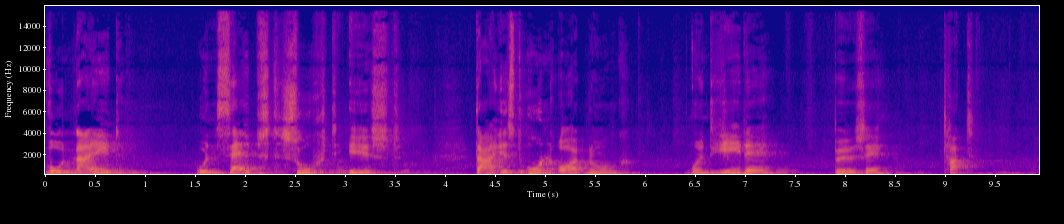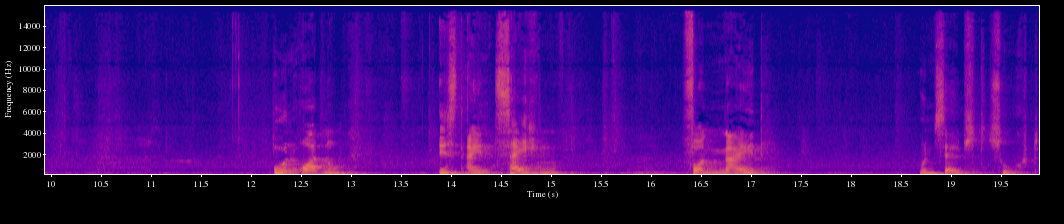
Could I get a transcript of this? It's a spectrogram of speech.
wo Neid und Selbstsucht ist, da ist Unordnung und jede böse Tat. Unordnung ist ein Zeichen von Neid und Selbstsucht.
